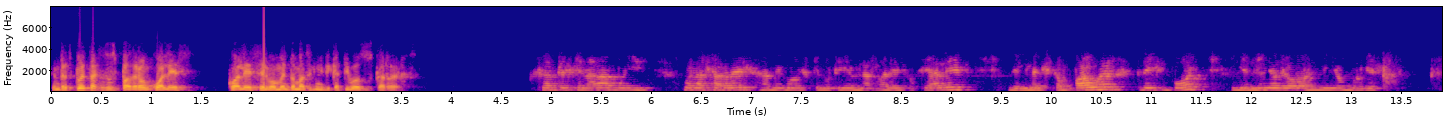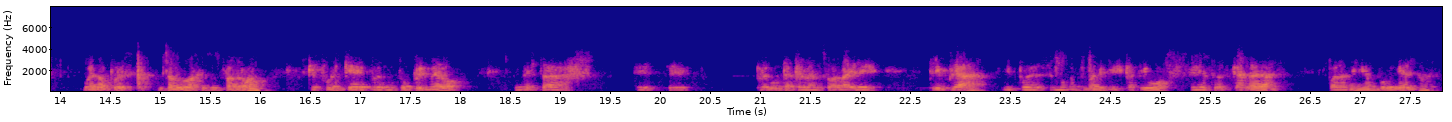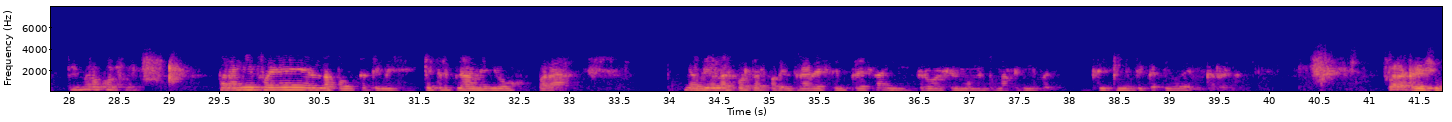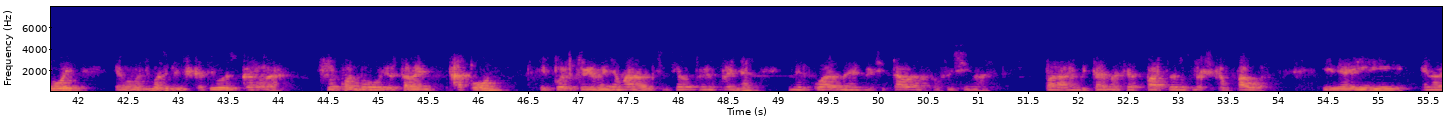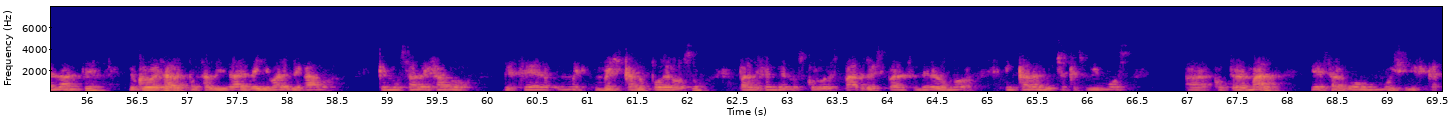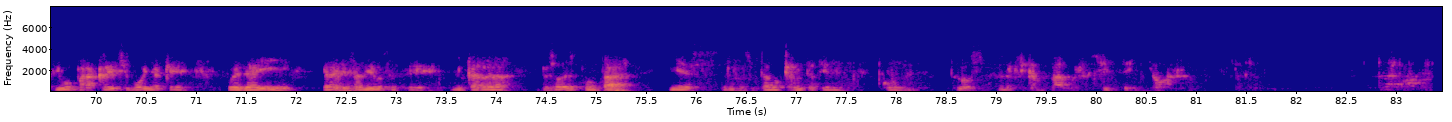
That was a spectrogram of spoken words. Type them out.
En respuesta a Jesús Padrón, ¿cuál es, cuál es el momento más significativo de sus carreras? Antes que nada, muy buenas tardes, amigos que nos siguen en las redes sociales, del Mexican Power, Tracy Boy y el Niño de Oro, el Niño Hamburguesa. Bueno, pues un saludo a Jesús Padrón, que fue el que preguntó primero en esta este, pregunta que lanzó al aire AAA y pues el momento más significativo en nuestras carreras para niño hamburguesa, primero cuál fue. Para mí fue la pauta que, me, que AAA me dio para, me abrió las puertas para entrar a esta empresa y creo que es el momento más significativo de mi carrera. Para Crazy Boy, el momento más significativo de su carrera fue cuando yo estaba en Japón y pues recibí una llamada del licenciado Antonio Preña en el cual me visitaba a las oficinas para invitarme a ser parte de los Mexican Power. Y de ahí en adelante, yo creo esa responsabilidad de llevar el legado que nos ha dejado de ser un, mexicano poderoso para defender los colores padres y para defender el honor en cada lucha que subimos uh, contra el mal, es algo muy significativo para Crazy Boy, que pues de ahí, gracias a Dios, este, mi carrera empezó a despuntar y es el resultado que ahorita tienen con los Mexican Power. Sí, señor.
